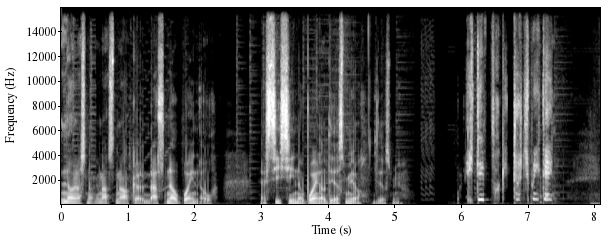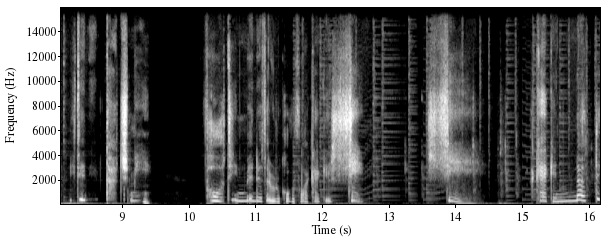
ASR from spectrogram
No, that's not, that's not good. That's no bueno. SCC no bueno, Dios mío, Dios mío. He did fucking touch me then. He didn't touch me. 14 minutes I recorded for I can't get shit. Shit. I can't get nothing.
